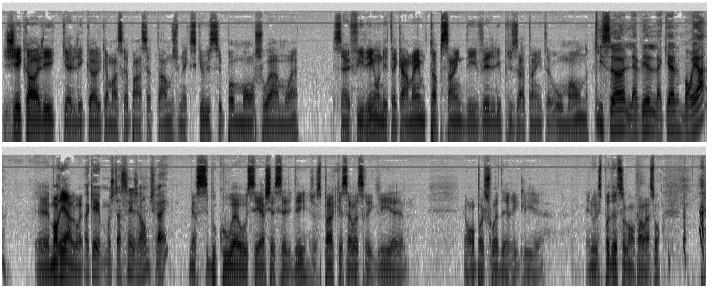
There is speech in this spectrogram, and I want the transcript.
j'ai calé que l'école commencerait pas en septembre. Je m'excuse. C'est pas mon choix à moi. C'est un feeling. On était quand même top 5 des villes les plus atteintes au monde. Qui ça? La ville, laquelle? Montréal? Euh, Montréal, oui. OK, moi, je suis à Saint-Jean, je suis correct. Merci beaucoup euh, au CHSLD. J'espère que ça va se régler. euh, ils n'auront pas le choix de régler. Anyway, c'est pas de ça qu'on parle à soi.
